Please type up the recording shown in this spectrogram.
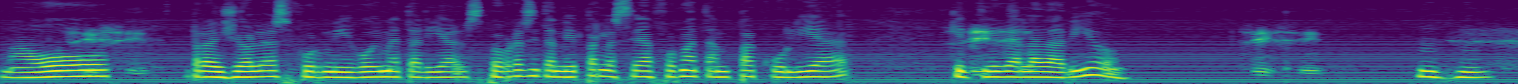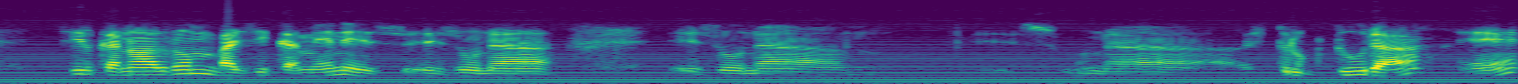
maó, Sí, sí. rajoles, formigó i materials pobres, i també per la seva forma tan peculiar que Sí, té de la d'avió. Sí, sí. Uh -huh. Sí, el canòdrom bàsicament és, és una és una és una estructura eh,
